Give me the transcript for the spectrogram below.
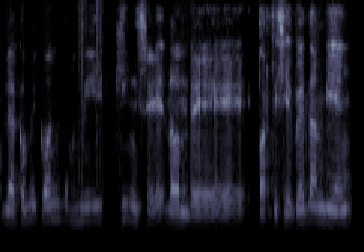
la Comic Con 2015, donde participé también,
